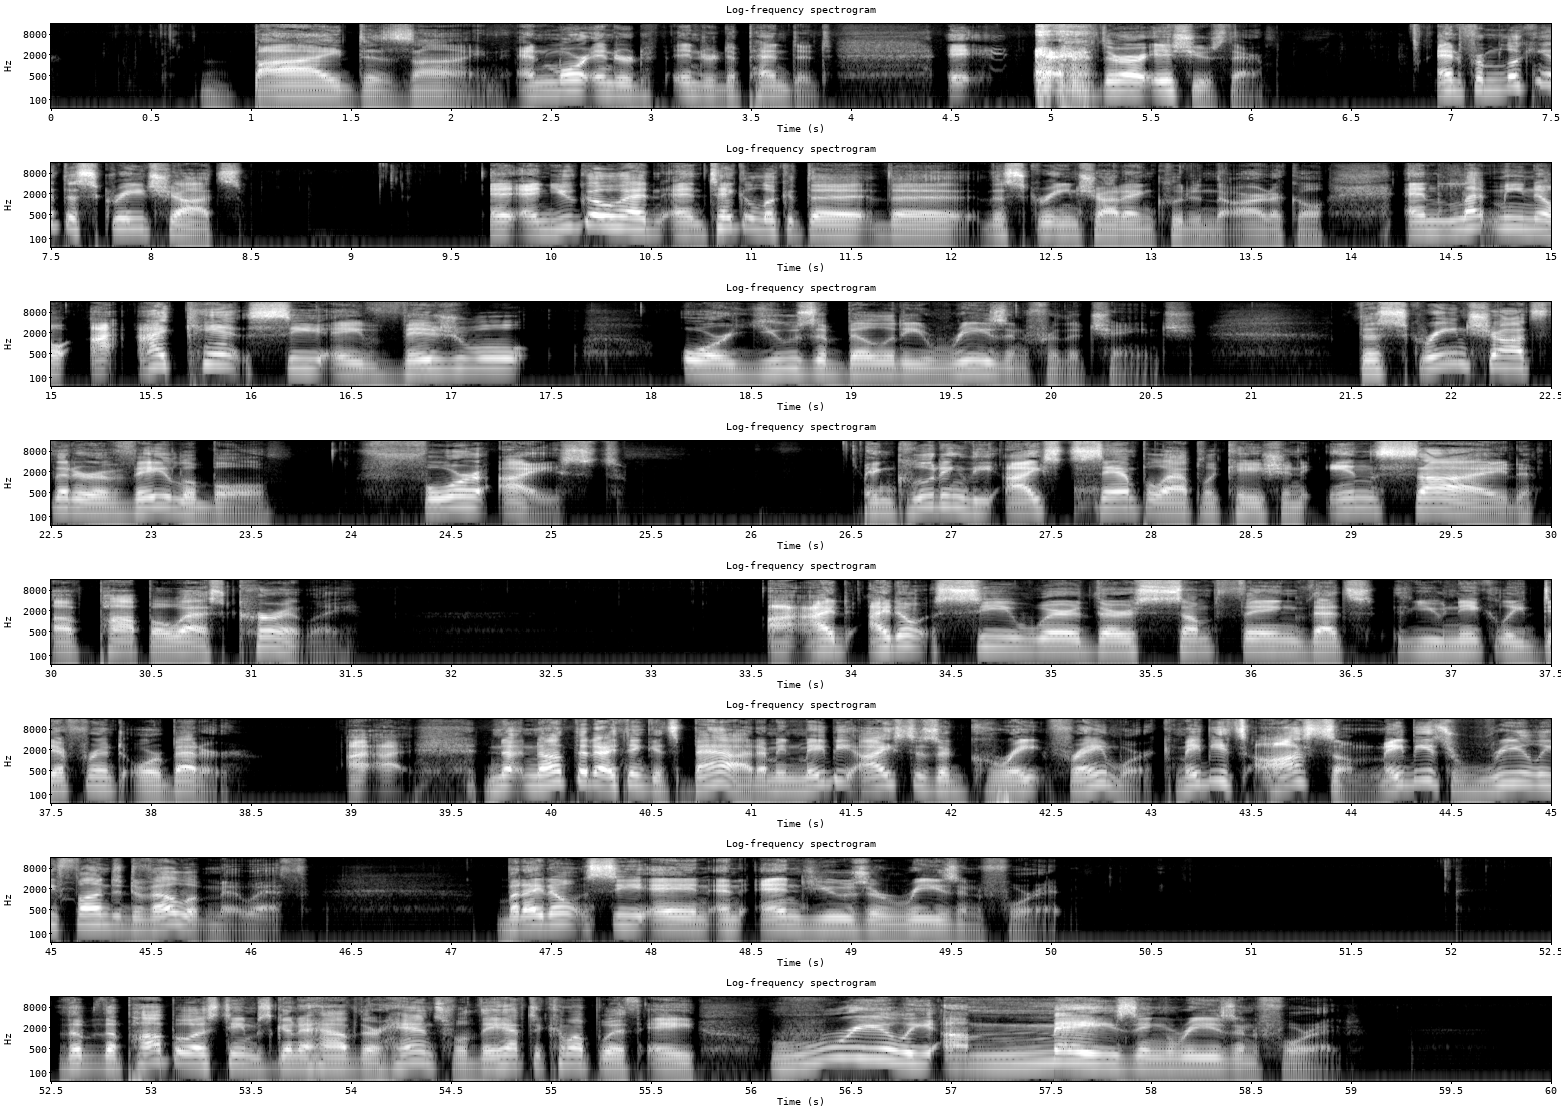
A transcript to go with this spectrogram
by design and more inter- interdependent. It, there are issues there. And from looking at the screenshots, and, and you go ahead and take a look at the the the screenshot I included in the article, and let me know. I, I can't see a visual or usability reason for the change. The screenshots that are available for Iced, including the Iced sample application inside of Pop OS currently, I, I, I don't see where there's something that's uniquely different or better. I, I not, not that I think it's bad. I mean, maybe Iced is a great framework. Maybe it's awesome. Maybe it's really fun to develop it with. But I don't see a, an end user reason for it. The the OS team is going to have their hands full. They have to come up with a really amazing reason for it.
